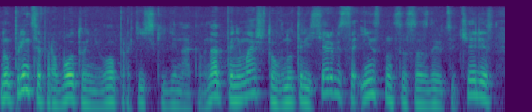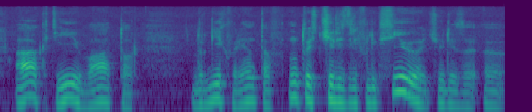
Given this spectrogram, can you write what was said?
но принцип работы у него практически одинаковый. Надо понимать, что внутри сервиса инстансы создаются через активатор. Других вариантов, ну то есть через рефлексию, через э,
